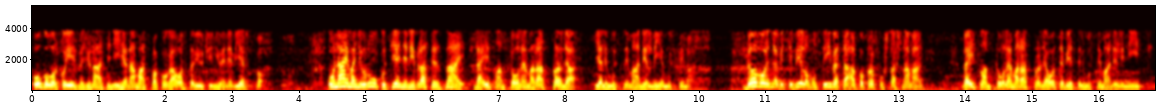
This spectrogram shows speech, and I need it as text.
ugovor koji je između nas i njih je namaz pa koga ostavi učinio je nevjerstvo. U najmanju ruku cijenjeni brate znaj da islamska ulema raspravlja je li musliman ili nije musliman. Dovoljno bi ti bilo musibeta ako propuštaš namaz da islamska ulema raspravlja o tebi jesi li musliman ili nisi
